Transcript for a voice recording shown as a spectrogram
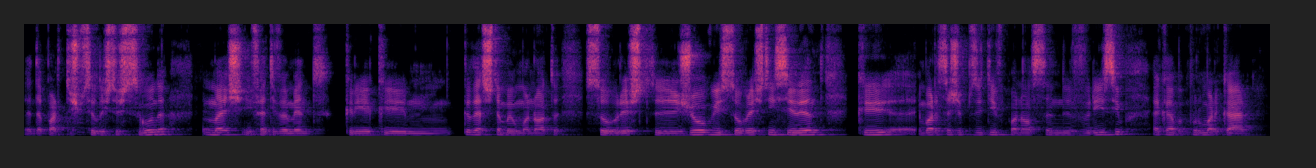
eh, da parte dos especialistas de segunda, mas efetivamente queria que, hum, que desses também uma nota sobre este jogo e sobre este incidente que, embora seja positivo para a Nelson Veríssimo, acaba por marcar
